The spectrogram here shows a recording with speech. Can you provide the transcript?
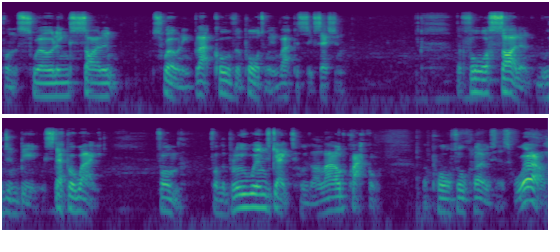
from the swirling, silent, swirling black core of the portal in rapid succession. The four silent wooden beings step away from from the blue wind's gate with a loud crackle. The portal closes. Well,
